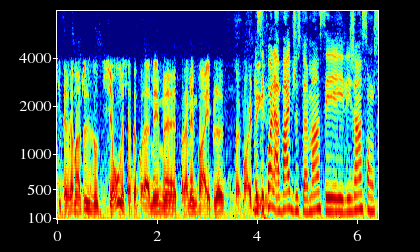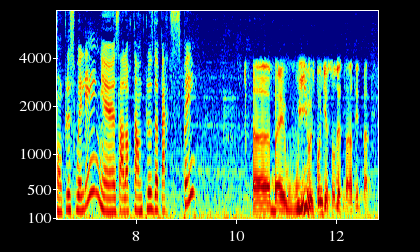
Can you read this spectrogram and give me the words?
qui étaient vraiment juste des auditions, mais ça fait pas la même, euh, pas la même vibe là. C'est un party. Mais c'est quoi la vibe, justement? C'est les gens sont, sont plus willing? Euh, ça leur tente plus de participer? Euh, ben oui, c'est pas une question de tenter de participer,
